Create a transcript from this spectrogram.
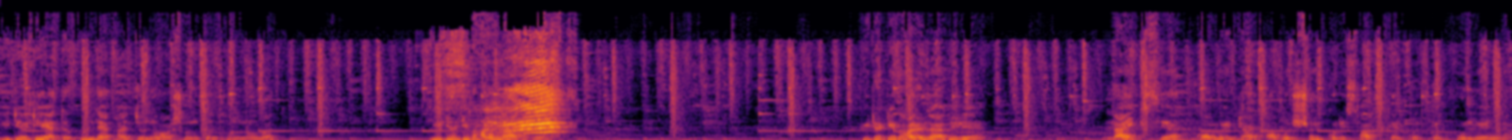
ভিডিওটি এতক্ষণ দেখার জন্য অসংখ্য ধন্যবাদ। ভিডিওটি ভালো লাগলে ভিডিওটি ভালো লাগলে লাইক, শেয়ার, কমেন্ট আর অবশ্যই করে সাবস্ক্রাইব করতে ভুলবেন না।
